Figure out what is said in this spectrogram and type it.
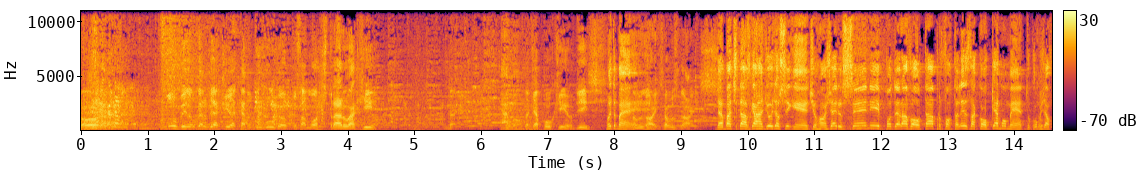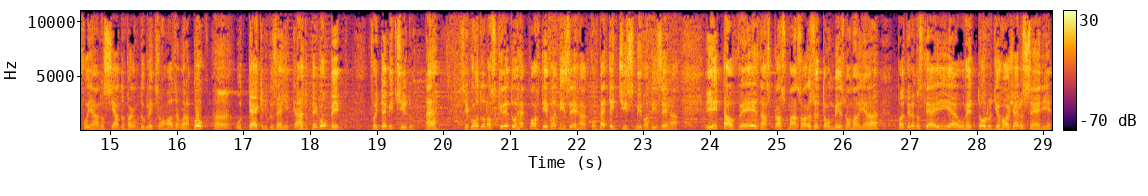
Ora, ver, eu quero ver aqui a cara do Google, o pessoal mostraram aqui. Tá bom. Daqui a pouquinho, diz. Muito bem. Vamos nós, vamos nós. Debate das garras de hoje é o seguinte: o Rogério Ceni poderá voltar pro Fortaleza a qualquer momento, como já foi anunciado no programa do Gleidson Rosa agora há pouco. Hã. O técnico Zé Ricardo pegou o beco, foi demitido, né? Segundo o nosso querido repórter Ivan Bezerra, competentíssimo Ivan Bezerra. E talvez nas próximas horas, ou então mesmo amanhã, poderemos ter aí eh, o retorno de Rogério Ceni.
